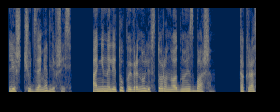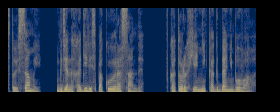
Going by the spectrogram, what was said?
Лишь чуть замедлившись, они на лету повернули в сторону одной из башен, как раз той самой, где находились покои Рассанды, в которых я никогда не бывала.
